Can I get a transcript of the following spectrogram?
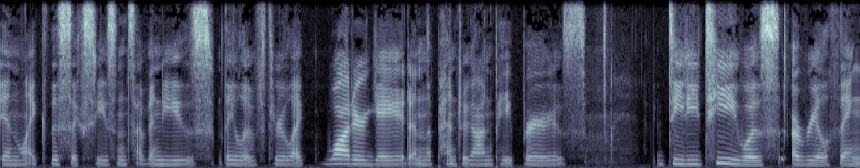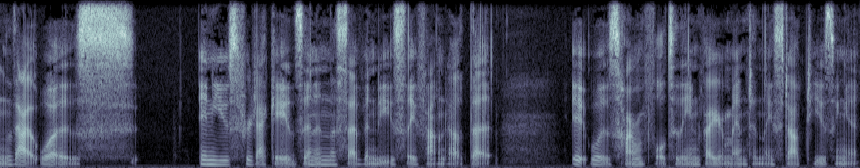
in like the 60s and 70s. They lived through like Watergate and the Pentagon Papers. DDT was a real thing that was in use for decades, and in the 70s, they found out that it was harmful to the environment and they stopped using it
